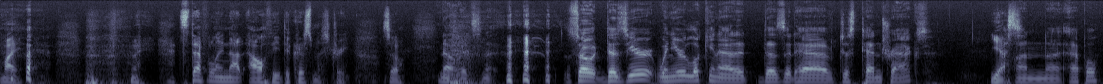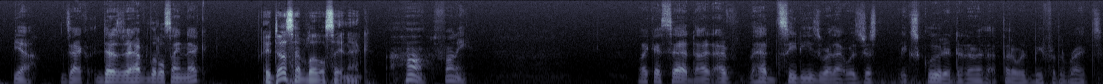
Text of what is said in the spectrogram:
my it's definitely not Alfie the Christmas tree. So no, it's not. so does your when you're looking at it, does it have just ten tracks? Yes, on uh, Apple. Yeah, exactly. Does it have Little Saint Nick? It does have Little Saint Nick. Huh. Funny. Like I said, I, have had CDs where that was just excluded, and I thought it would be for the rights.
